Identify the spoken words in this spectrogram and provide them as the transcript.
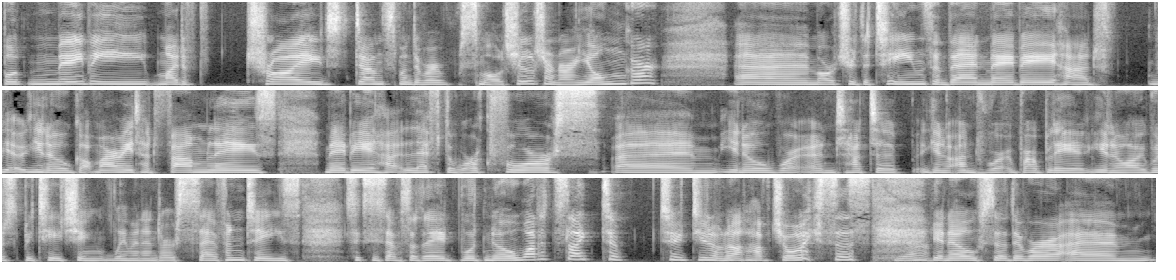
but maybe might have tried dance when they were small children or younger, um, or through the teens, and then maybe had you know, got married, had families, maybe left the workforce, um, you know, were, and had to, you know, and probably, you know, I would be teaching women in their 70s, 67, so they would know what it's like to to you know not have choices. Yeah. You know, so they were um,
